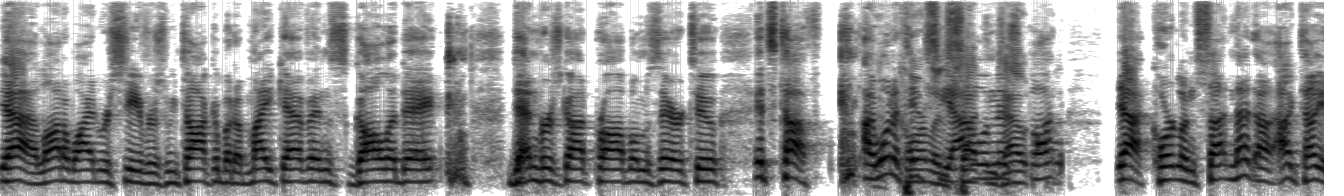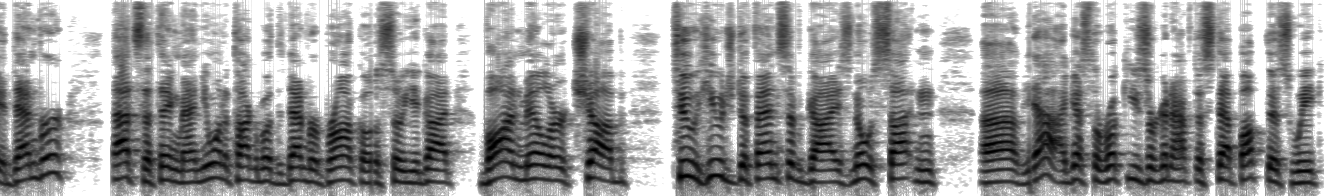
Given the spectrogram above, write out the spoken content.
Yeah, a lot of wide receivers. We talk about a Mike Evans, Golladay. Denver's got problems there too. It's tough. I want to take Seattle Sutton's in this out. spot. Yeah, Courtland Sutton. That, uh, I'll tell you, Denver. That's the thing, man. You want to talk about the Denver Broncos. So you got Von Miller, Chubb, two huge defensive guys, no Sutton. Uh, yeah, I guess the rookies are going to have to step up this week.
